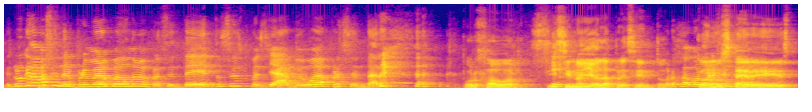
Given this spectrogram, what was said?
Creo que nada más en el primero fue donde me presenté. Entonces, pues ya, me voy a presentar. Por favor. Sí. Y si no, yo la presento. Por favor, Con preséntame. ustedes.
